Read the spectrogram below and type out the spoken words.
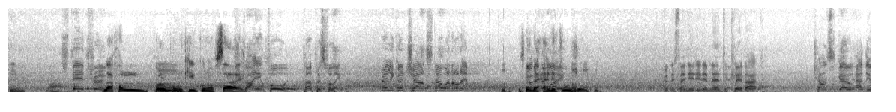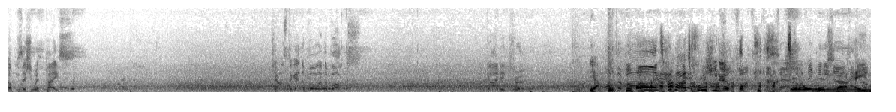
him. Oh. The whole purple mm. going offside. have. Striding forward, purposefully. Really good chance, no one on him. Goodness, they needed him then to clear that. Chance to go at the opposition with pace. Chance to get the ball in the box. Guided through. Ja. Oh, het hebben we het groesje in. Ja, hey,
